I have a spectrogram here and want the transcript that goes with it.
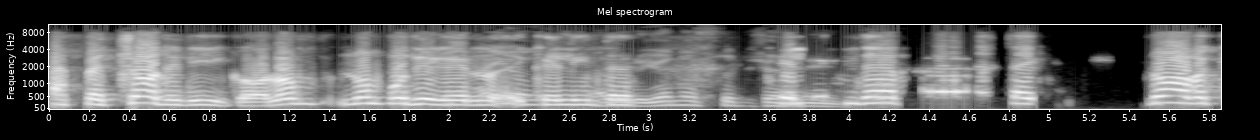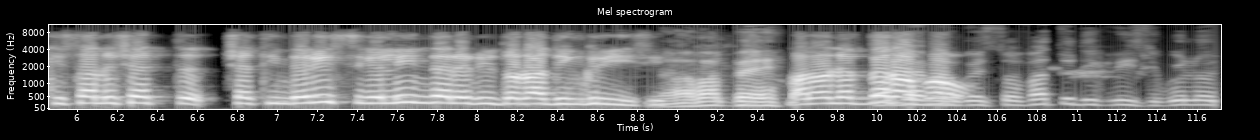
E eh, perciò ti dico, non, non può dire che, io, che l'Inter... Allora, io non sto dicendo che l'Inter No, perché stanno certi, interisti che l'Inter è ritornato in crisi. No, vabbè. Ma non è vero. Vabbè, questo fatto di crisi, quello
